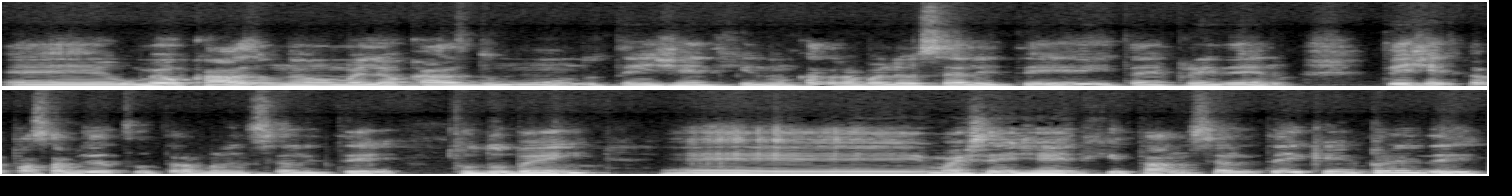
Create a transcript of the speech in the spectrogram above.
É, o meu caso não é o melhor caso do mundo. Tem gente que nunca trabalhou CLT e está empreendendo. Tem gente que vai passar a vida toda trabalhando CLT, tudo bem. É, mas tem gente que está no CLT e quer empreender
